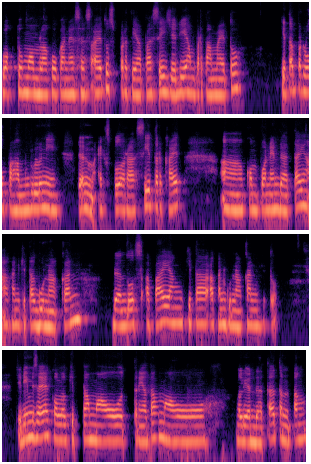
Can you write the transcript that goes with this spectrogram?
waktu mau melakukan SSA itu seperti apa sih? Jadi yang pertama itu kita perlu paham dulu nih dan mengeksplorasi terkait uh, komponen data yang akan kita gunakan dan tools apa yang kita akan gunakan gitu. Jadi misalnya kalau kita mau ternyata mau ngelihat data tentang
